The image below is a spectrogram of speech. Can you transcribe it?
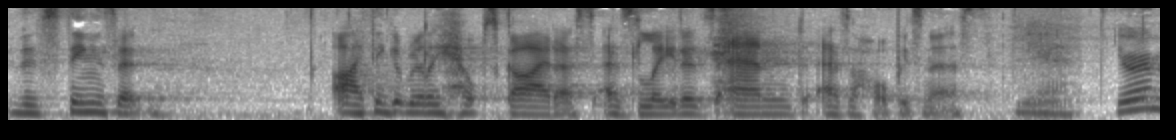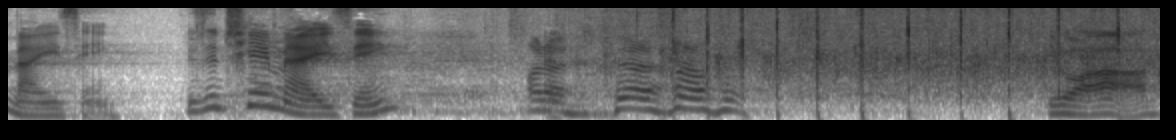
there's things that I think it really helps guide us as leaders and as a whole business. Yeah, you're amazing. Isn't she amazing? I know. You are.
